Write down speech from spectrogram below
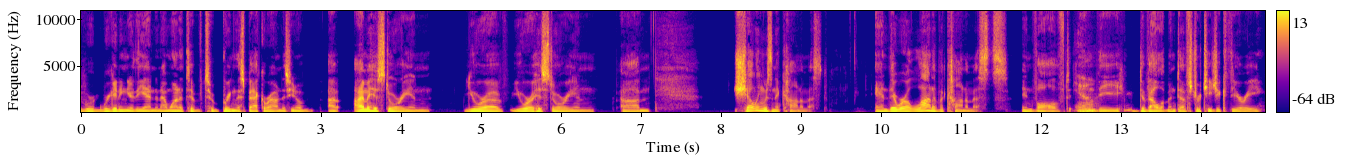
we're, we're getting near the end and i wanted to to bring this back around as you know uh, i'm a historian you're a you're a historian um, Schelling was an economist and there were a lot of economists involved yeah. in the development of strategic theory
